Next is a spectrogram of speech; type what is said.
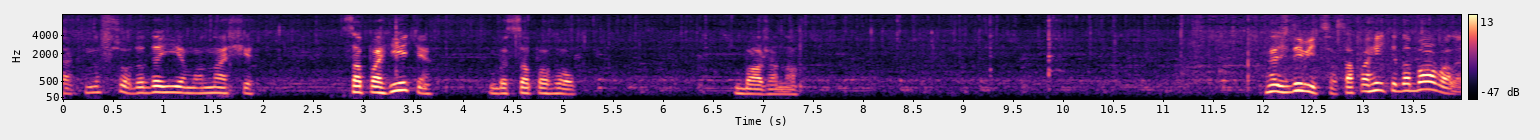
Так, ну що, додаємо наші сапагеті без сапогов. Бажано. Значить, дивіться, сапогеті додавали,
